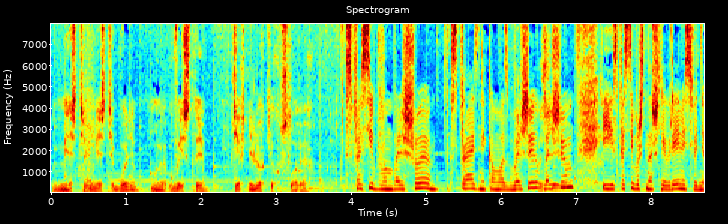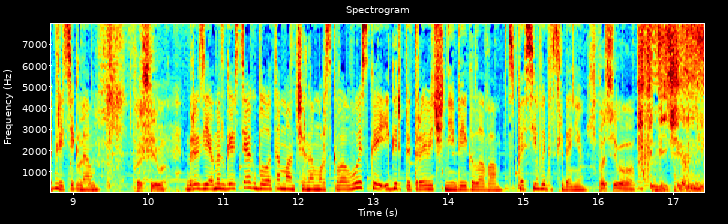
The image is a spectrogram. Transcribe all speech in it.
вместе. Вместе будем, мы выстоим в тех нелегких условиях. Спасибо вам большое. С праздником вас большим, большим. И спасибо, что нашли время сегодня прийти да. к нам. Спасибо. Друзья, у нас в гостях был атаман Черноморского войска Игорь Петрович Небей Голова. Спасибо и до свидания. Спасибо вам. Вечерний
